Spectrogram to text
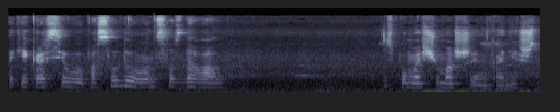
Такие красивую посуду он создавал. С помощью машин, конечно.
